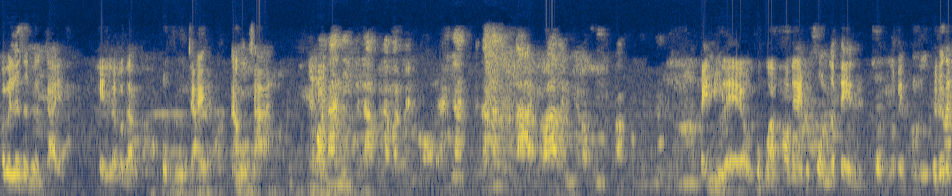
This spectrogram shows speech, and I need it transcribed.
ก็เป็นเรื่องสะเทือนใจอะ เห็นแล้วก็แบบปวดหัวใจอะน่าสงสาร ก่อนหน้านี้เวลาเวลาวันไหนของญาติเป็นนักศึกษาหรือว่าอะไรเงี้ยเรามีความกังวลอยู่เป็นอยู่แล้ว ผมว่าพ่อแม่ทุกคนก็เป็น ผมก็เป็นคนหนึงคือตั้งแต่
